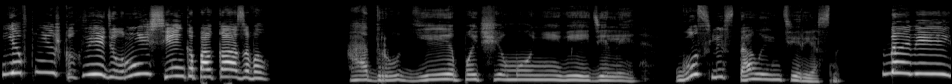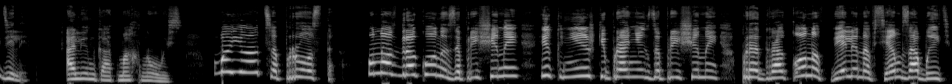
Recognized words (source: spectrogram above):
«Я в книжках видела, мне Сенька показывал». «А другие почему не видели?» Гусли стало интересно. «Да видели!» — Алинка отмахнулась. «Боятся просто. У нас драконы запрещены, и книжки про них запрещены. Про драконов велено всем забыть.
